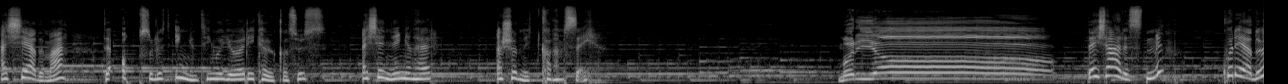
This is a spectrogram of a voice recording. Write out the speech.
Jeg kjeder meg. Det er absolutt ingenting å gjøre i Kaukasus. Jeg kjenner ingen her. Jeg skjønner ikke hva de sier. Maria! Det er kjæresten min. Hvor er du?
